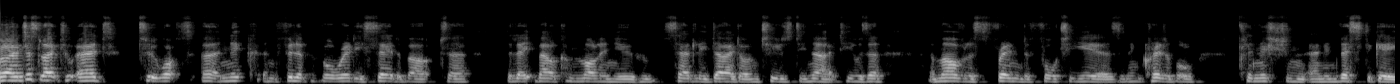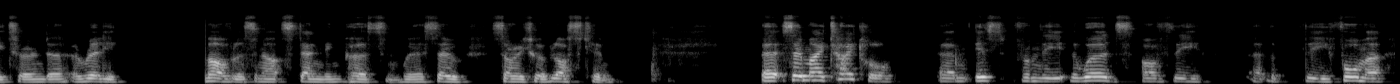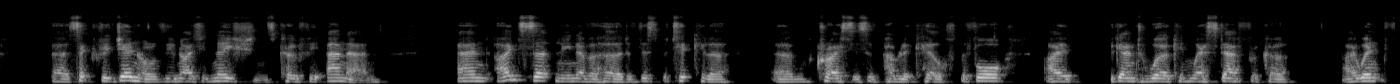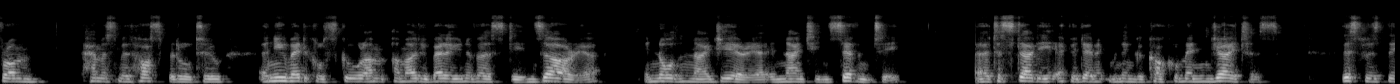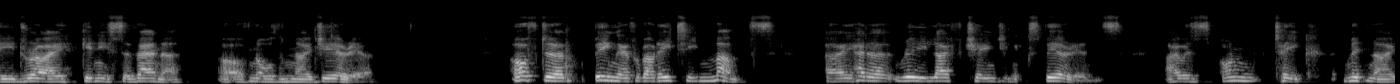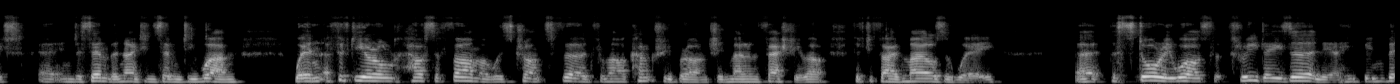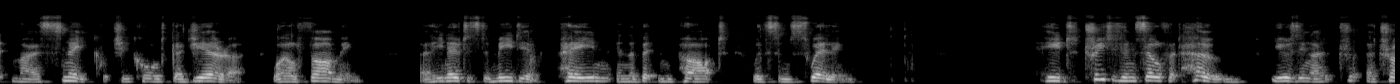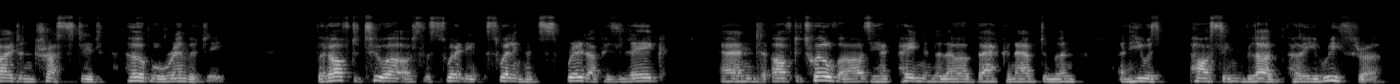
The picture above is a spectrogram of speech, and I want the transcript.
Well, I'd just like to add to what uh, Nick and Philip have already said about uh, the late Malcolm Molyneux, who sadly died on Tuesday night. He was a, a marvelous friend of 40 years, an incredible clinician and investigator, and a, a really marvelous and outstanding person. We're so sorry to have lost him. Uh, so my title um, is from the, the words of the, uh, the, the, former uh, Secretary General of the United Nations, Kofi Annan, and I'd certainly never heard of this particular um, crisis of public health before I began to work in West Africa. I went from Hammersmith Hospital to a new medical school, um, Bello University in Zaria, in northern Nigeria in 1970, uh, to study epidemic meningococcal meningitis. This was the dry Guinea savanna of northern Nigeria. After being there for about 18 months, I had a really life-changing experience. I was on take midnight uh, in December 1971 when a 50-year-old Hausa farmer was transferred from our country branch in Malumfashi, about 55 miles away. Uh, the story was that three days earlier he'd been bitten by a snake, which he called Gajera, while farming. Uh, he noticed immediate pain in the bitten part with some swelling. He'd treated himself at home using a, tr a tried and trusted herbal remedy but after two hours, the swelling, swelling had spread up his leg. And after 12 hours, he had pain in the lower back and abdomen, and he was passing blood per urethra.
